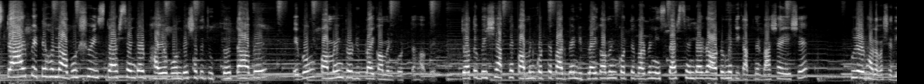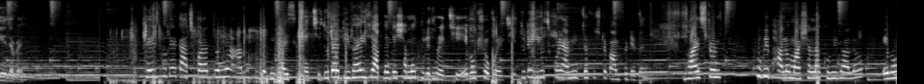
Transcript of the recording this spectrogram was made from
স্টার পেতে হলে অবশ্যই স্টার সেন্টার ভাই ও বোনদের সাথে যুক্ত হতে হবে এবং কমেন্ট ও রিপ্লাই কমেন্ট করতে হবে। যত বেশি আপনি কমেন্ট করতে পারবেন রিপ্লাই কমেন্ট করতে পারবেন, স্টার সেন্টাররা অটোমেটিক আপনার বাসায় এসে ফুলের ভালোবাসা দিয়ে যাবে। ফেসবুকের কাজ করার জন্য আমি দুটো ডিভাইস কিনেছি। দুটো ডিভাইস আপনাদের সামনে তুলে ধরেছি এবং শো করেছি। দুটো ইউজ করে আমি যথেষ্ট কমফোর্টেবল ভয়েস টোন খুবই ভালো মাসাল্লাহ খুবই ভালো এবং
